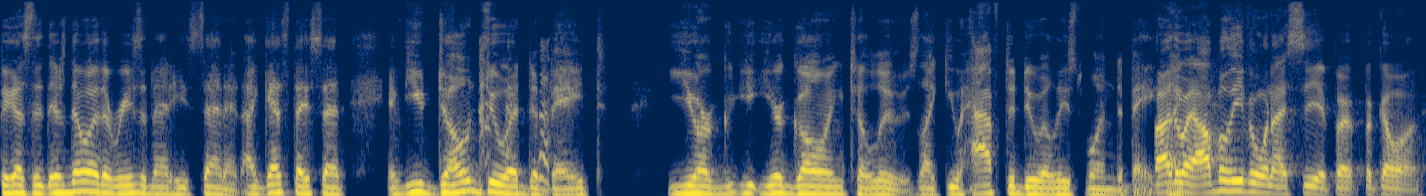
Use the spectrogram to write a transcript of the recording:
because there's no other reason that he said it. I guess they said if you don't do a debate, you're you're going to lose. Like you have to do at least one debate. By the like, way, I'll believe it when I see it, but but go on.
